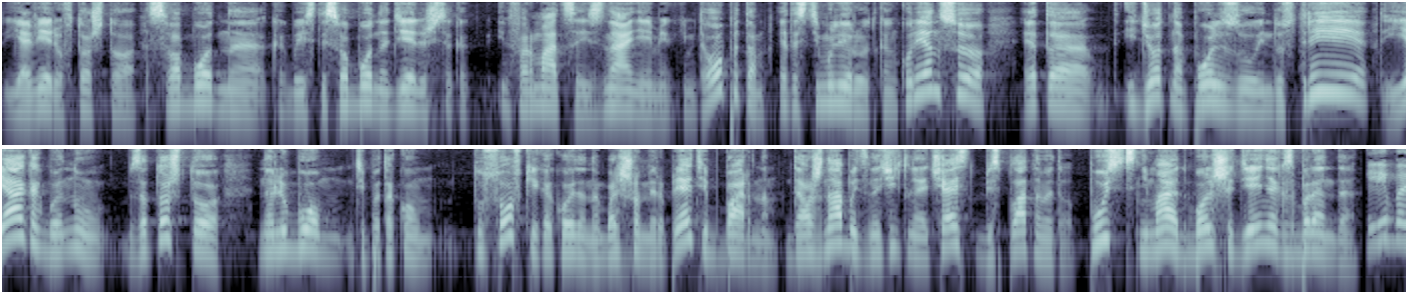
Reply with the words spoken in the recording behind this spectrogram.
я верю в то, что свободно, как бы, если ты свободно делишься как информацией, знаниями, каким-то опытом, это стимулирует конкуренцию, это идет на пользу индустрии. Я, как бы, ну, за то, что на любом, типа, таком тусовке какой-то, на большом мероприятии, барном, должна быть значительная часть бесплатного этого. Пусть снимают больше денег с бренда. Либо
